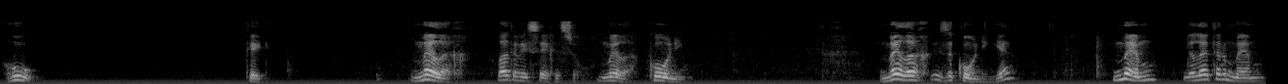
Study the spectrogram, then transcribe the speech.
Hoe? Kijk. Melech. Laten we zeggen zo. Melech, koning. Melech is de koning, ja? Mem, de letter mem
